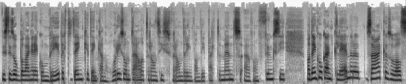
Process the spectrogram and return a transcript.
Dus het is ook belangrijk om breder te denken. Denk aan horizontale transities, verandering van departement, uh, van functie. Maar denk ook aan kleinere zaken, zoals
